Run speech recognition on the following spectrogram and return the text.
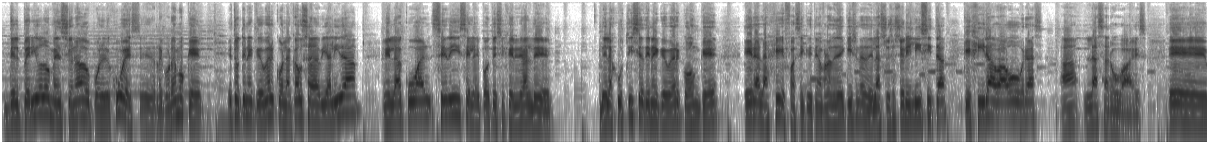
del periodo mencionado por el juez. ¿eh? recordemos que esto tiene que ver con la causa de vialidad, en la cual se dice la hipótesis general de de la justicia tiene que ver con que era la jefa, así Cristina Fernández de Kirchner, de la asociación ilícita que giraba obras a Lázaro Báez. Eh,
